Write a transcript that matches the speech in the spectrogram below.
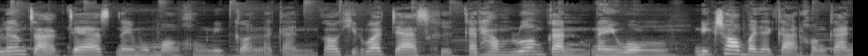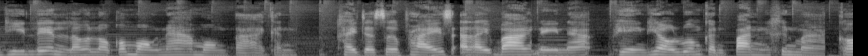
เริ่มจากแจ๊สในมุมมองของนิกก่อนละกัน ก็คิดว่าแจ๊สคือกระทำร่วมกันในวงนิกชอบบรรยากาศของการที่เล่นแล้วเราก็มองหน้ามองตากัน ใครจะเซอร์ไพรส์อะไรบ้างในนะเพลงที่เราร่วมกันปั้นขึ้นมา ก็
